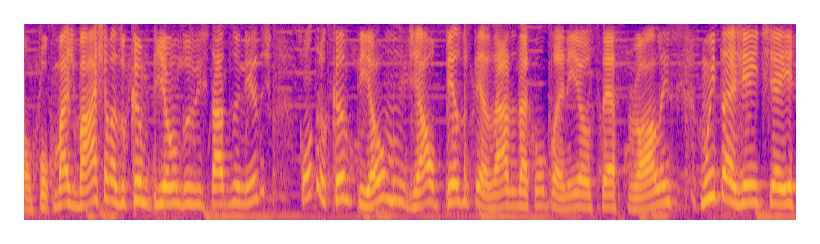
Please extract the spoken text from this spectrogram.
um pouco mais baixa, mas o campeão dos Estados Unidos contra o campeão mundial peso pesado da companhia, o Seth Rollins. Muita gente aí,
